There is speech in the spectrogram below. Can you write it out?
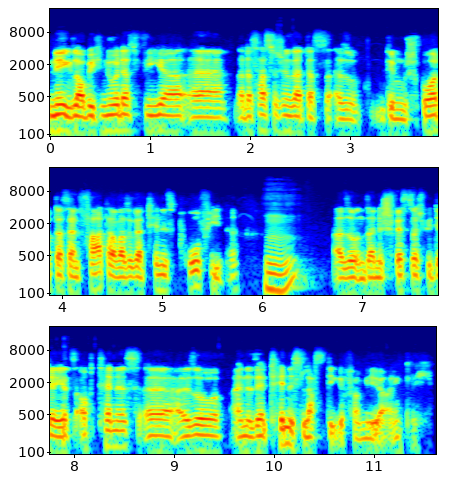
Nee, glaube ich nur, dass wir, äh, das hast du schon gesagt, dass, also dem Sport, dass sein Vater war sogar Tennisprofi, ne? Mhm. Also und seine Schwester spielt ja jetzt auch Tennis, äh, also eine sehr tennislastige Familie eigentlich.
